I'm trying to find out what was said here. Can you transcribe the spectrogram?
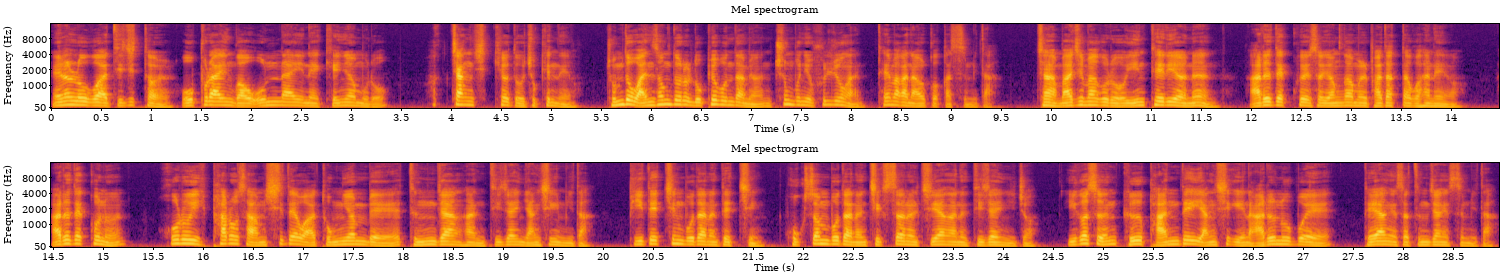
애널로그와 디지털, 오프라인과 온라인의 개념으로 확장시켜도 좋겠네요. 좀 더 완성도를 높여본다면 충분히 훌륭한 테마가 나올 것 같습니다. 자, 마지막으로 인테리어는 아르데코에서 영감을 받았다고 하네요. 아르데코는 호르이 853 시대와 동년배에 등장한 디자인 양식입니다. 비대칭보다는 대칭, 곡선보다는 직선을 지향하는 디자인이죠. 이것은 그 반대의 양식인 아르누보에 대항해서 등장했습니다.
